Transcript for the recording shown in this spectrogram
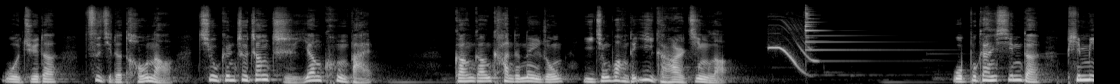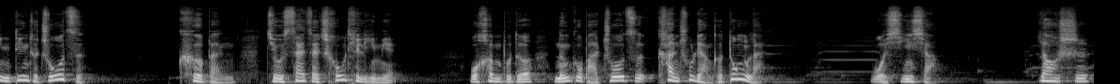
我觉得自己的头脑就跟这张纸一样空白，刚刚看的内容已经忘得一干二净了。我不甘心的拼命盯着桌子，课本就塞在抽屉里面，我恨不得能够把桌子看出两个洞来。我心想，要是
